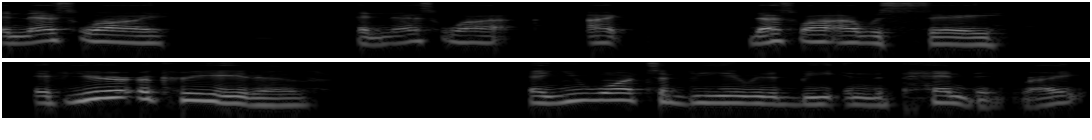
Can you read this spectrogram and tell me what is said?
And that's why and that's why I that's why I would say if you're a creative and you want to be able to be independent, right?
